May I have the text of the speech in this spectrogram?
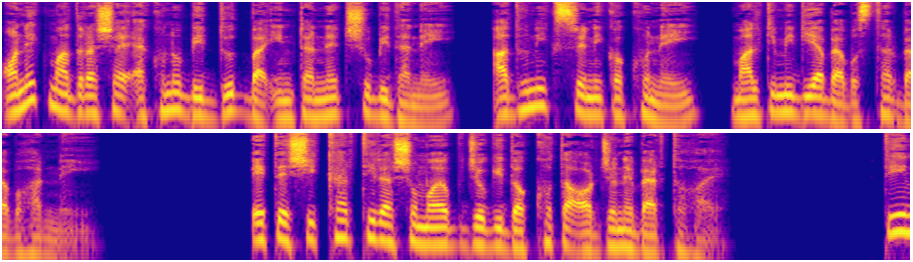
অনেক মাদ্রাসায় এখনও বিদ্যুৎ বা ইন্টারনেট সুবিধা নেই, আধুনিক শ্রেণীকক্ষ নেই মাল্টিমিডিয়া ব্যবস্থার ব্যবহার নেই। এতে শিক্ষার্থীরা সময়োপযোগী দক্ষতা অর্জনে ব্যর্থ হয়। তিন,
